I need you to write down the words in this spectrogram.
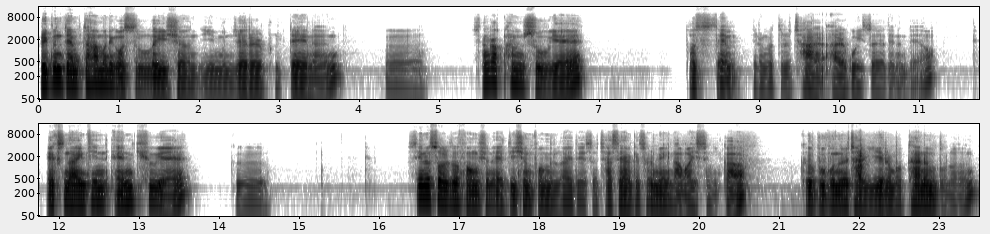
Driven Damped Harmonic Oscillation 이 문제를 풀 때에는 어, 삼각함수의 덧셈 이런 것들을 잘 알고 있어야 되는데요. X19NQ의 그 sinusoid function의 addition formula에 대해서 자세하게 설명이 나와 있으니까 그 부분을 잘 이해를 못하는 분은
